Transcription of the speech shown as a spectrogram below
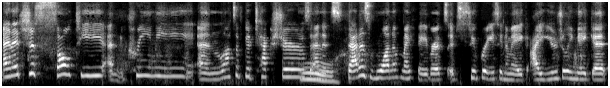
And it's just salty and creamy and lots of good textures. And it's that is one of my favorites. It's super easy to make. I usually make it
